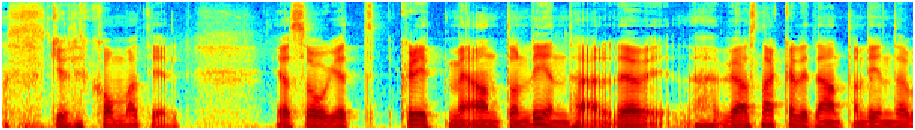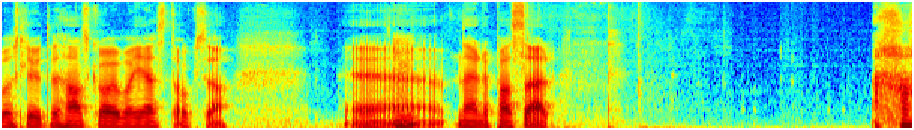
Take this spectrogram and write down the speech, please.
skulle komma till. Jag såg ett klipp med Anton Lind här. Vi har snackat lite Anton Lind här på slutet. Han ska ju vara gäst också. Eh, Mm. När det passar. Han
